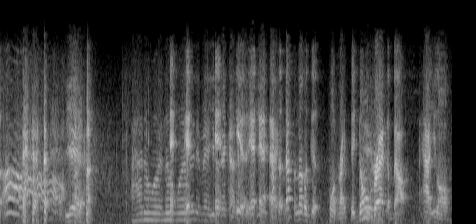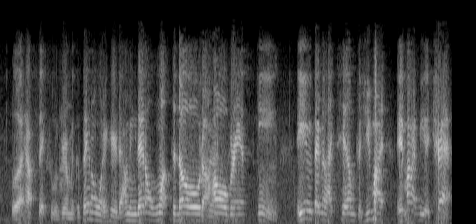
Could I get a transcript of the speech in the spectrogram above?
Oh. yeah. I don't want no one minute man. You know that kind yeah, of shit. Yeah, that's, a, that's another good point right there. Don't yeah. brag about how you gonna uh, have sex with a girl because they don't want to hear that. I mean, they don't want to know the exactly. whole grand scheme. Even if they be like, tell them, because you might, it might be a trap.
